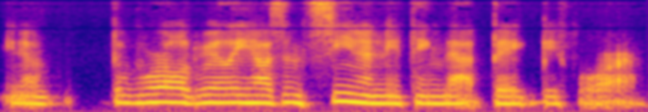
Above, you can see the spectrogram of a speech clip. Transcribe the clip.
you know, the world really hasn't seen anything that big before.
